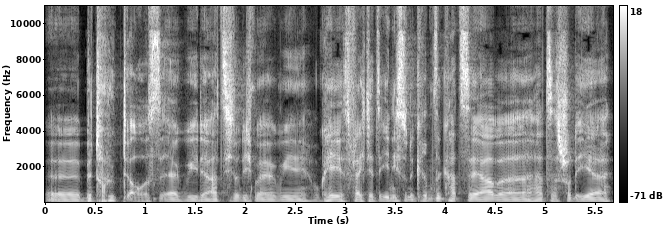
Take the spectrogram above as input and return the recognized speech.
äh, betrübt aus irgendwie. Der hat sich noch nicht mal irgendwie, okay, ist vielleicht jetzt eh nicht so eine Grinsekatze, ja, aber hat das schon eher,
